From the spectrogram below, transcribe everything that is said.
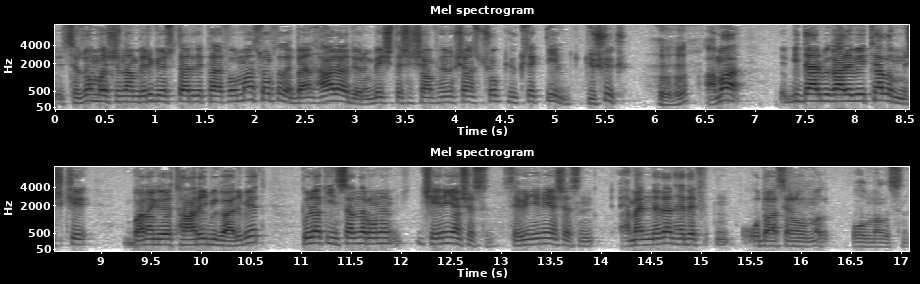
e, sezon başından beri gösterdiği performans ortada. Ben hala diyorum Beşiktaş'ın şampiyonluk şansı çok yüksek değil, düşük. Ama bir derbi galibiyeti alınmış ki bana göre tarihi bir galibiyet. Bırak insanlar onun şeyini yaşasın, sevincini yaşasın. Hemen neden hedef odağı sen olma, olmalısın?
